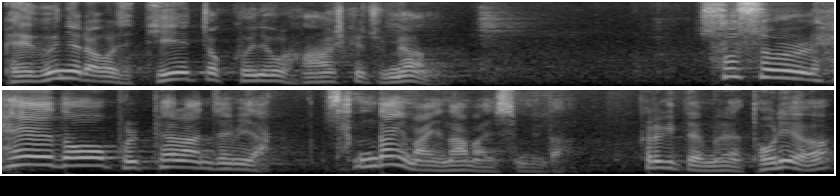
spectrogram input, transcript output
배근이라고 해서 뒤에 쪽 근육을 강화시켜 주면 수술해도 불편한 점이 상당히 많이 남아 있습니다. 그렇기 때문에 도리어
